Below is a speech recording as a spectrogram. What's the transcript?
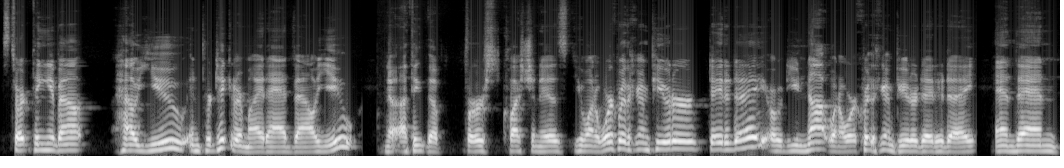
start thinking about how you in particular might add value. You know, I think the first question is do you want to work with a computer day to day or do you not want to work with a computer day to day? And then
